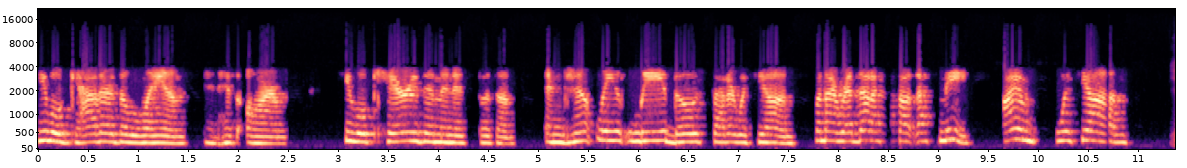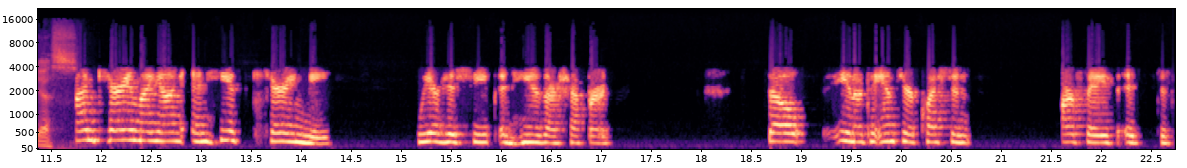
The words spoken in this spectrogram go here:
He will gather the lambs in his arms, He will carry them in his bosom, and gently lead those that are with young. When I read that, I thought, That's me. I am with young. Yes. I'm carrying my young, and He is carrying me. We are His sheep, and He is our shepherd. So, you know, to answer your question, our faith, it just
